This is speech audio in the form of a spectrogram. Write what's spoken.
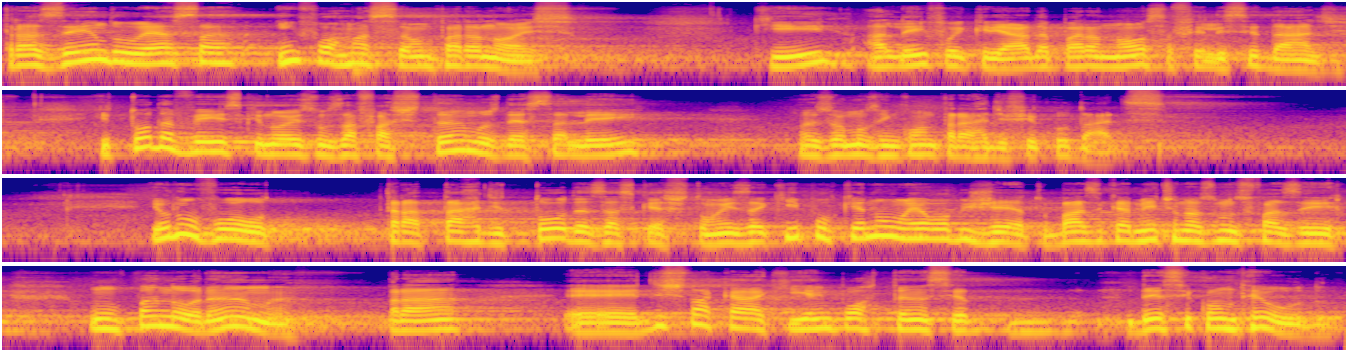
trazendo essa informação para nós, que a lei foi criada para a nossa felicidade. E toda vez que nós nos afastamos dessa lei, nós vamos encontrar dificuldades. Eu não vou tratar de todas as questões aqui, porque não é o objeto. Basicamente, nós vamos fazer um panorama para é, destacar aqui a importância desse conteúdo.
